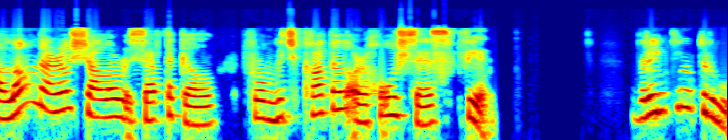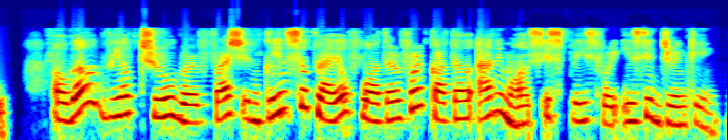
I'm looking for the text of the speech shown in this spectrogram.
A long narrow shallow receptacle from which cattle or horses feed. Drinking trough. A well-built trough where fresh and clean supply of water for cattle animals is placed for easy drinking.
